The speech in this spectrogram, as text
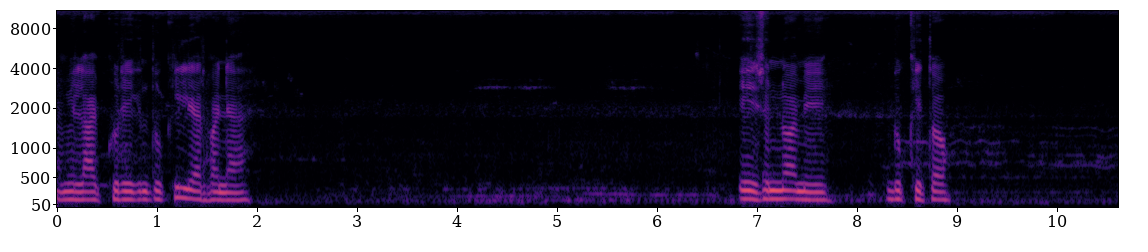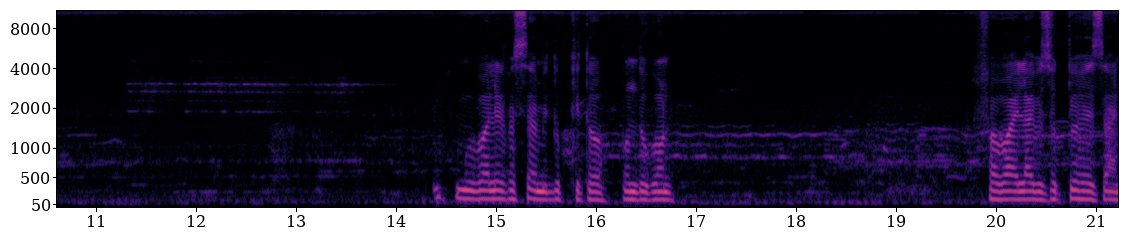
আমি লাইভ করি কিন্তু ক্লিয়ার হয় না। এই জন্য আমি দুঃখিত। মোবাইলের কাছে আমি দুঃখিত, বন্ধুগণ। সবাই লাইভে যুক্ত হয়ে যান।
